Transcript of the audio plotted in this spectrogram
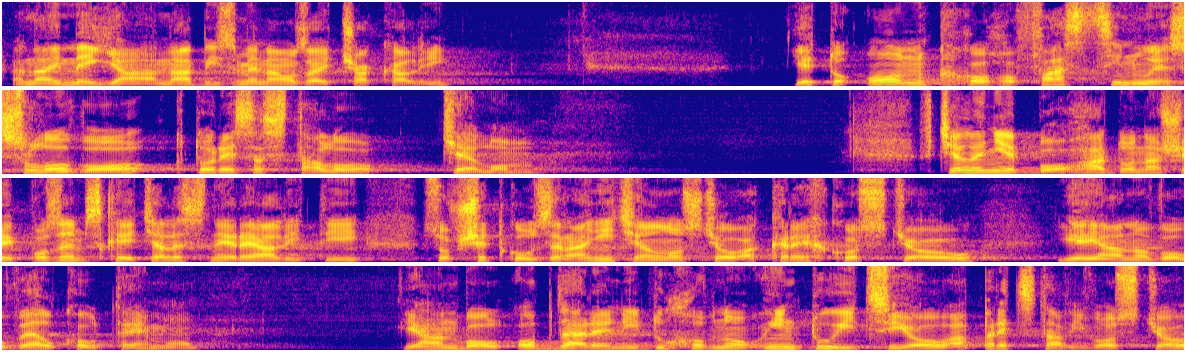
A najmä Jána by sme naozaj čakali. Je to on, koho fascinuje slovo, ktoré sa stalo telom. Vtelenie Boha do našej pozemskej telesnej reality so všetkou zraniteľnosťou a krehkosťou je Jánovou veľkou témou. Ján bol obdarený duchovnou intuíciou a predstavivosťou,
